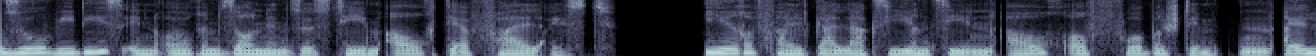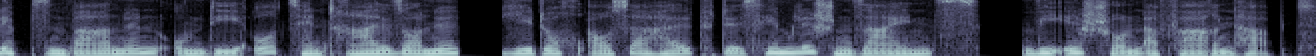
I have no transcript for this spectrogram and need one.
so wie dies in eurem Sonnensystem auch der Fall ist. Ihre Fallgalaxien ziehen auch auf vorbestimmten Ellipsenbahnen um die Urzentralsonne, jedoch außerhalb des himmlischen Seins, wie ihr schon erfahren habt.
